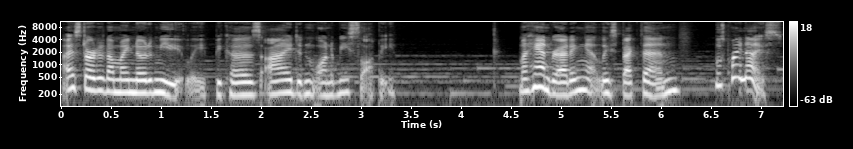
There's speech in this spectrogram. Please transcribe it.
I started on my note immediately because I didn't want to be sloppy. My handwriting, at least back then, was quite nice.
